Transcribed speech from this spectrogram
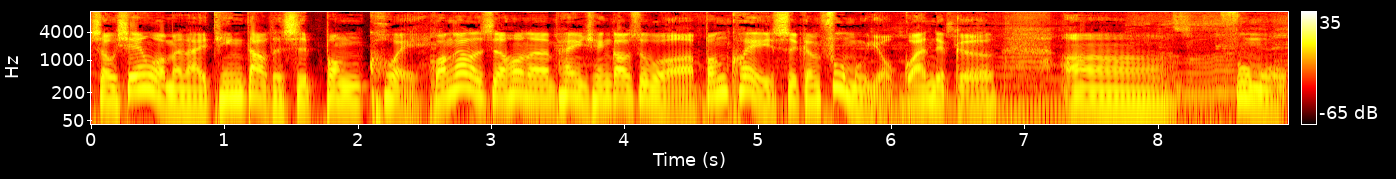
首先，我们来听到的是崩溃。广告的时候呢，潘宇谦告诉我，崩溃是跟父母有关的歌。嗯，父母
